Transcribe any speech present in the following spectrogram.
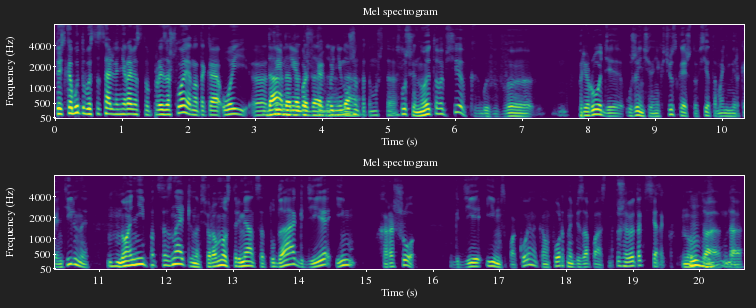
То есть как будто бы социальное неравенство произошло, и она такая, ой, э, да, ты да, мне да, больше да, как да, бы не да. нужен, потому что... Слушай, ну это вообще как бы в, в природе у женщин, я не хочу сказать, что все там они меркантильны, угу. но они подсознательно все равно стремятся туда, где им хорошо где им спокойно, комфортно, безопасно. Слушай, ну так все так. Ну Мгм. да, Да. да.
